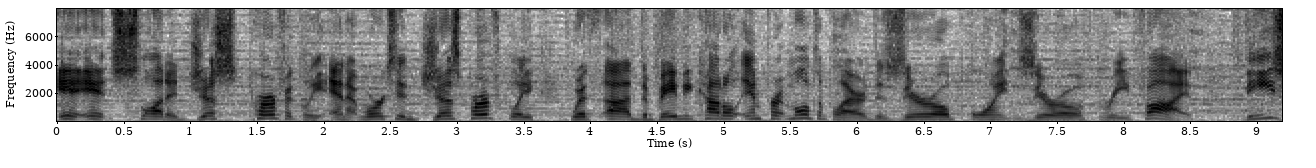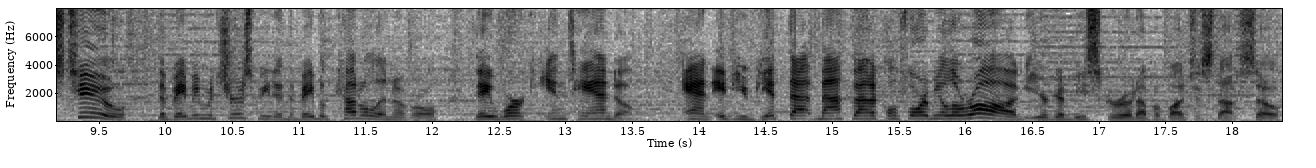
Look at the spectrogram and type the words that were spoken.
it, it's slotted just perfectly and it works in just perfectly with uh, the baby cuddle imprint multiplier the 0.035 these two the baby mature speed and the baby cuddle interval they work in tandem and if you get that mathematical formula wrong you're going to be screwing up a bunch of stuff so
